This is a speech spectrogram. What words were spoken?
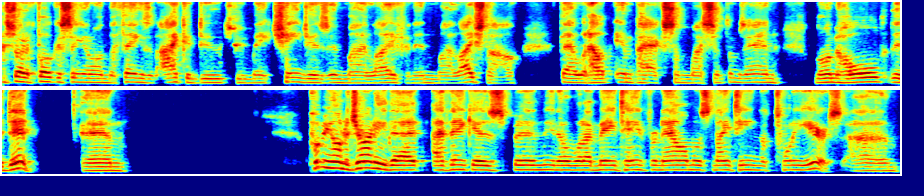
I started focusing on the things that I could do to make changes in my life and in my lifestyle that would help impact some of my symptoms. And lo and behold, they did. And put me on a journey that I think has been, you know, what I've maintained for now almost 19 to 20 years. Um,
